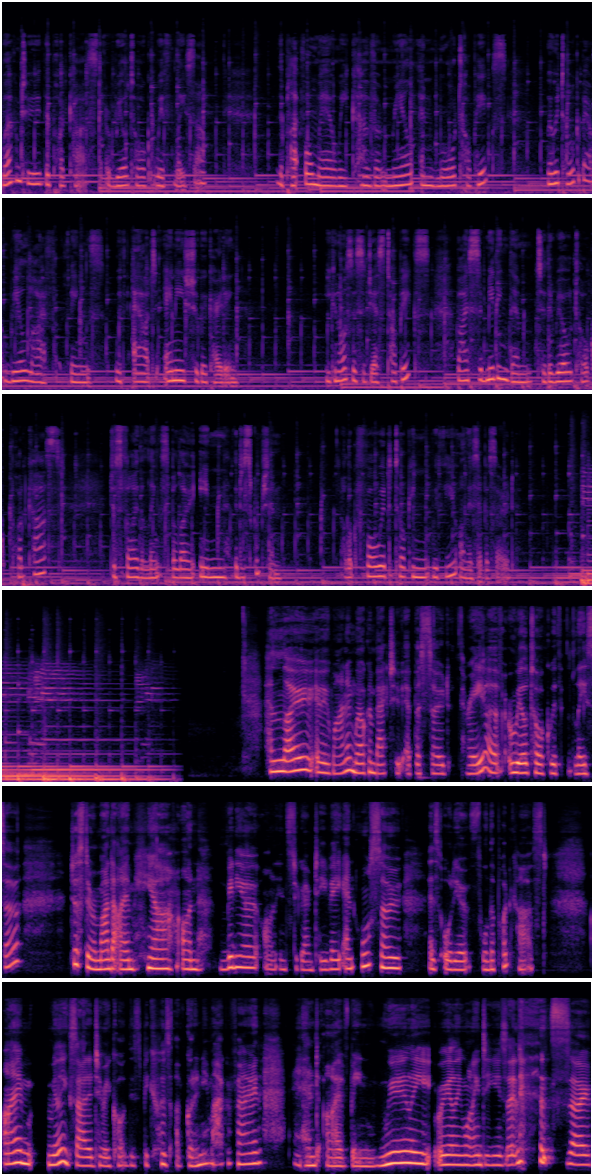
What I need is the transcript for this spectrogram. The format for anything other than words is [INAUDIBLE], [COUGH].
welcome to the podcast, Real Talk with Lisa, the platform where we cover real and raw topics, where we talk about real life things without any sugarcoating. You can also suggest topics by submitting them to the Real Talk podcast. Just follow the links below in the description. I look forward to talking with you on this episode. Hello, everyone, and welcome back to episode three of Real Talk with Lisa. Just a reminder I am here on video on Instagram TV and also as audio for the podcast. I'm really excited to record this because I've got a new microphone and I've been really, really wanting to use it. [LAUGHS] so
